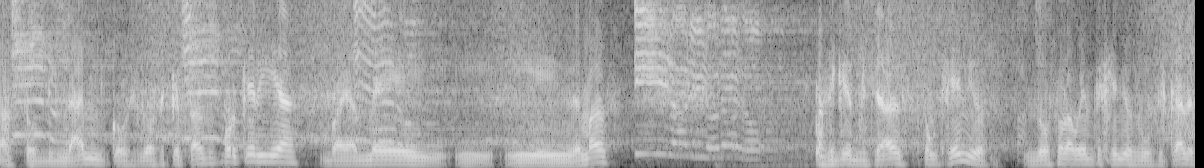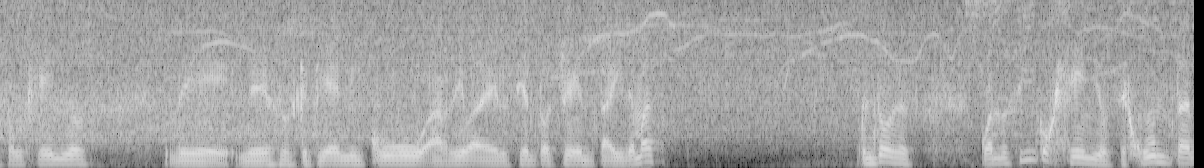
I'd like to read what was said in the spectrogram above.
astrodinámicos y no sé qué tanto porquería, Brian May y, demás. Así que literal son genios, no solamente genios musicales, son genios de, esos que tienen IQ arriba del 180 y demás. Entonces, cuando cinco genios se juntan,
